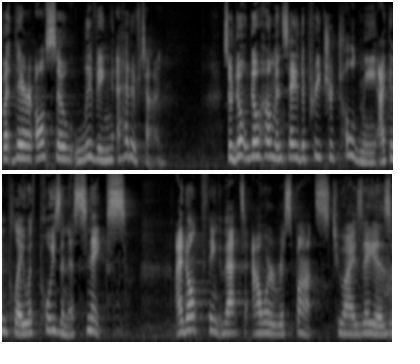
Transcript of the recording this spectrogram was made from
but they're also living ahead of time. So don't go home and say, The preacher told me I can play with poisonous snakes. I don't think that's our response to Isaiah's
